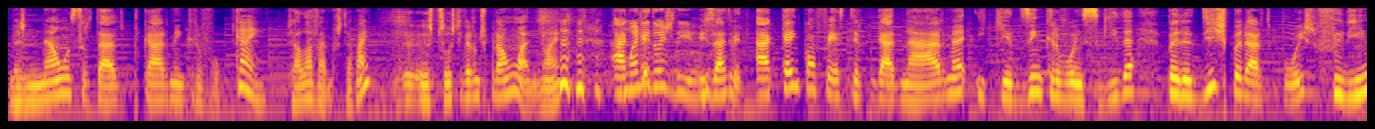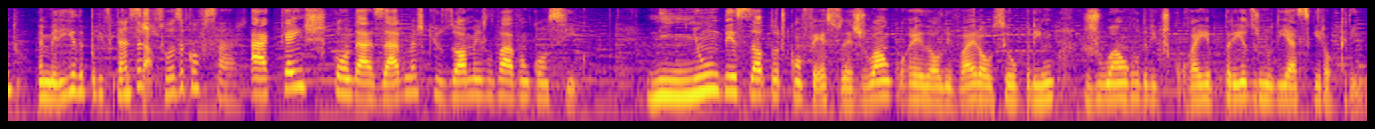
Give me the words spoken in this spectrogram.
mas não acertado porque a arma encravou. Quem? Já lá vamos, está bem? As pessoas tiveram de esperar um ano, não é? Há um ano e dois dias. Exatamente. Há quem confesse ter pegado na arma e que a desencravou em seguida para disparar depois, ferindo a Maria da Purificação. Tantas pessoas a confessar. Há quem esconda as armas que os homens levavam consigo. Nenhum desses autores confessos é João Correia de Oliveira ou o seu primo João Rodrigues Correia presos no dia a seguir ao crime.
